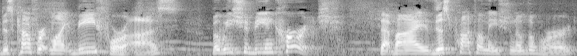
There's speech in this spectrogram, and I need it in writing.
discomfort might be for us, but we should be encouraged that by this proclamation of the Word,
